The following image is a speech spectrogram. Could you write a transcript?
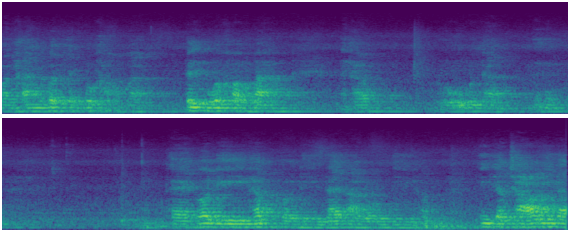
บางครั้งก็เจ็บหัวเข่าบ้างตึงหัวเข่าบ้างนะครับ รู้เหมือนกัน แต่ก็ดีครับก็ดีได้อารมณ์ดีครับยิ่งจะเช้านี่ได้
